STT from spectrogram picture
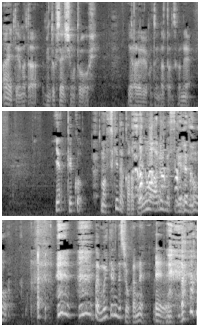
あえてまた面倒くさい仕事をやられることになったんですかね？いや結構、まあ、好きだからというのもあるんですけれども。向いてるんでしょうかね。えこれ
